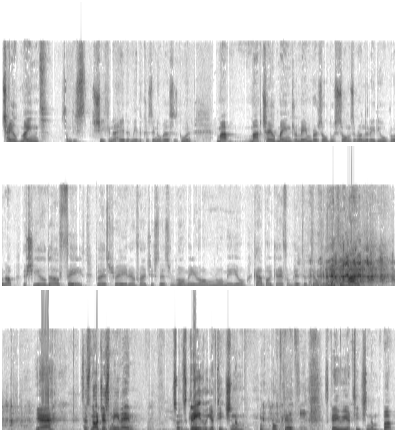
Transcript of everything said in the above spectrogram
child mind, somebody's shaking their head at me because they know where this is going. My, my child mind remembers all those songs that were on the radio growing up. The shield of faith, Blessed breastplate of righteousness, Romeo, Romeo, cowboy guy from head to toe. Can I make it mine? yeah? So it's not just me then. So it's great that you're teaching them. oh, good. It's great what you're teaching them. But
